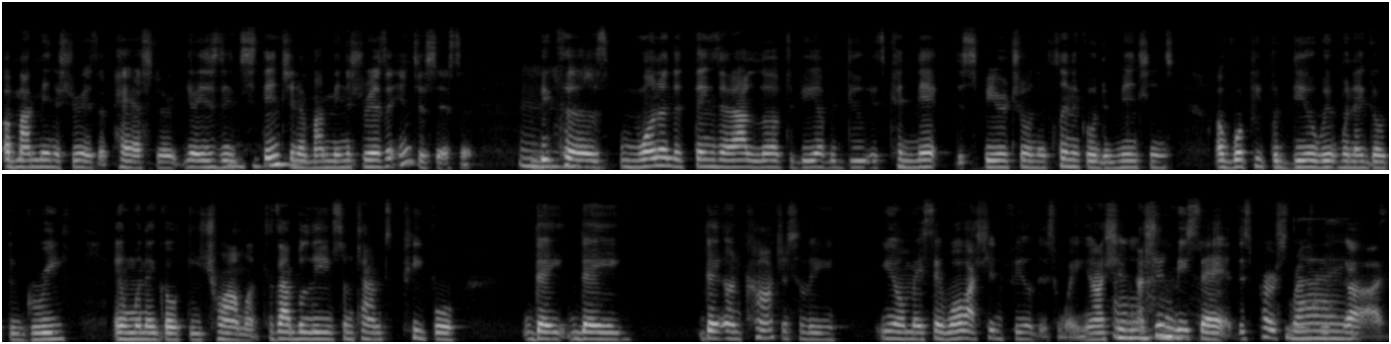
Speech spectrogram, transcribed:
of my ministry as a pastor. You know, it's the mm-hmm. extension of my ministry as an intercessor. Mm-hmm. Because one of the things that I love to be able to do is connect the spiritual and the clinical dimensions of what people deal with when they go through grief and when they go through trauma because i believe sometimes people they they they unconsciously you know may say well i shouldn't feel this way you know i shouldn't mm-hmm. i shouldn't be mm-hmm. sad this person right. is with god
